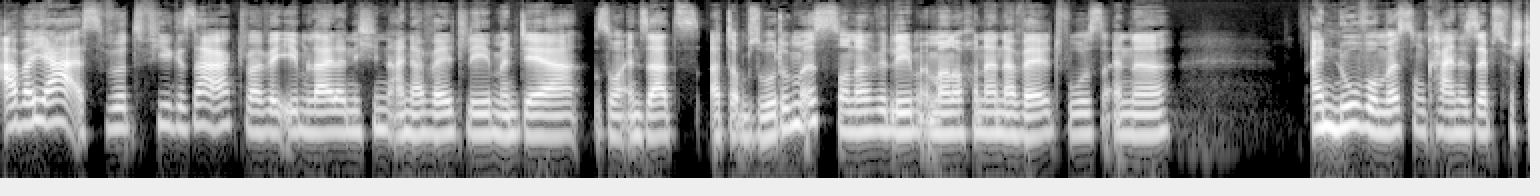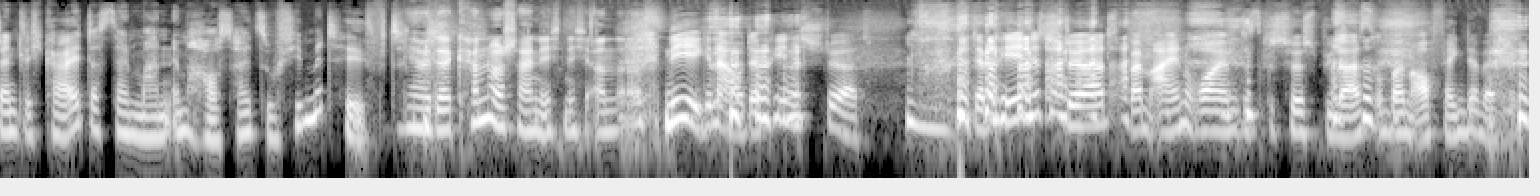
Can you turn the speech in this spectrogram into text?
Aber ja, es wird viel gesagt, weil wir eben leider nicht in einer Welt leben, in der so ein Satz ad absurdum ist, sondern wir leben immer noch in einer Welt, wo es eine ein Novum ist und keine Selbstverständlichkeit, dass dein Mann im Haushalt so viel mithilft. Ja, der kann wahrscheinlich nicht anders. Nee, genau, der Penis stört. Der Penis stört beim Einräumen des Geschirrspülers und beim Aufhängen der Wäsche.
